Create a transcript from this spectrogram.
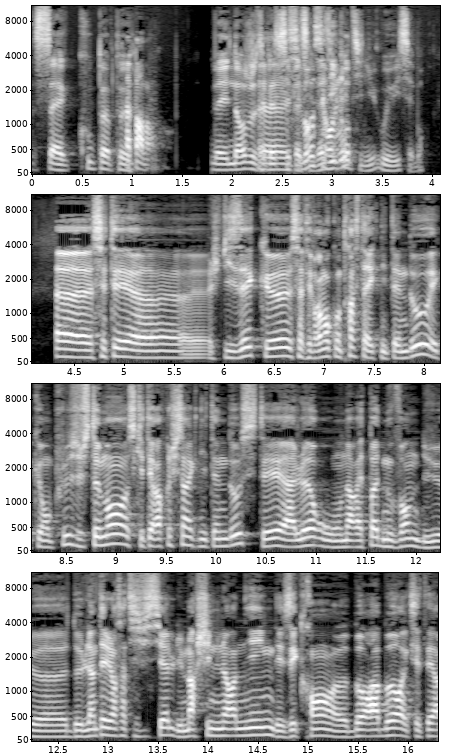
ça coupe un peu. Ah pardon. Mais non je sais pas si c'est passé. vas-y continue. Oui oui c'est bon euh, c'était, euh, je disais que ça fait vraiment contraste avec Nintendo et qu'en plus justement, ce qui était rafraîchissant avec Nintendo, c'était à l'heure où on n'arrête pas de nous vendre du euh, de l'intelligence artificielle, du machine learning, des écrans bord à bord, etc.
